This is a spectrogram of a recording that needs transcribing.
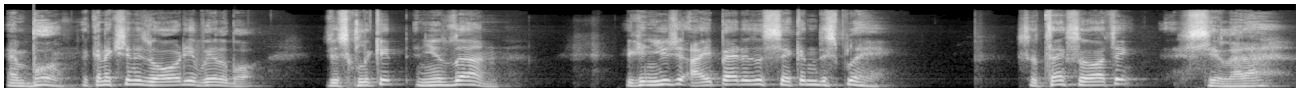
And boom, the connection is already available. Just click it and you're done. You can use your iPad as a second display. So thanks for watching. See you later.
